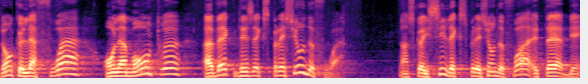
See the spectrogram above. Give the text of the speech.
Donc la foi, on la montre avec des expressions de foi. Dans ce cas ici, l'expression de foi était, bien,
